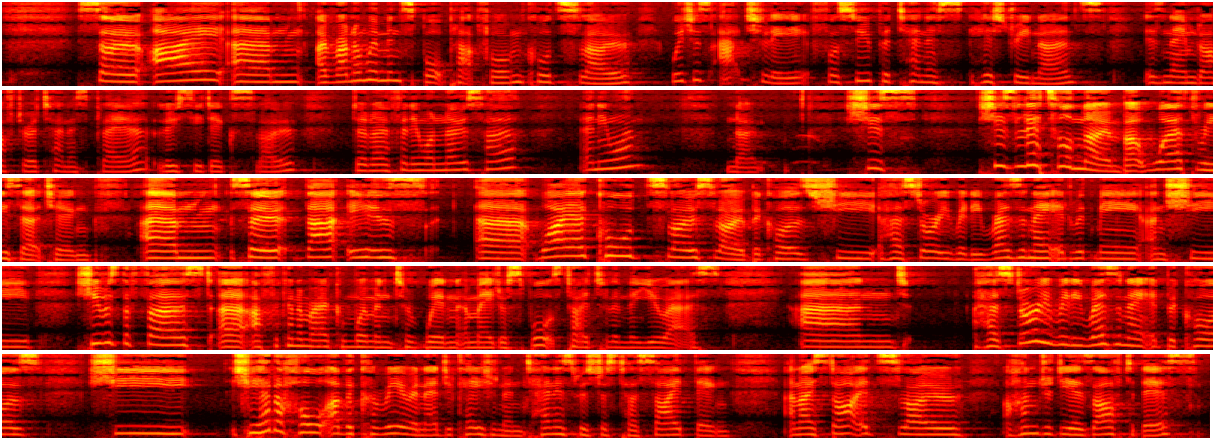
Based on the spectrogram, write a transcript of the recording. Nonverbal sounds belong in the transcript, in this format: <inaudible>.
So I um, I run a women's sport platform called Slowe, which is actually for super tennis history nerds, is named after a tennis player, Lucy Diggs Slowe. Don't know if anyone knows her. Anyone? No. She's she's little known, but worth researching. Um, so that is uh, why I called Slowe Slowe because she her story really resonated with me, and she she was the first uh, African American woman to win a major sports title in the U.S. and her story really resonated because she she had a whole other career in education, and tennis was just her side thing. And I started Slowe a hundred years after this,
